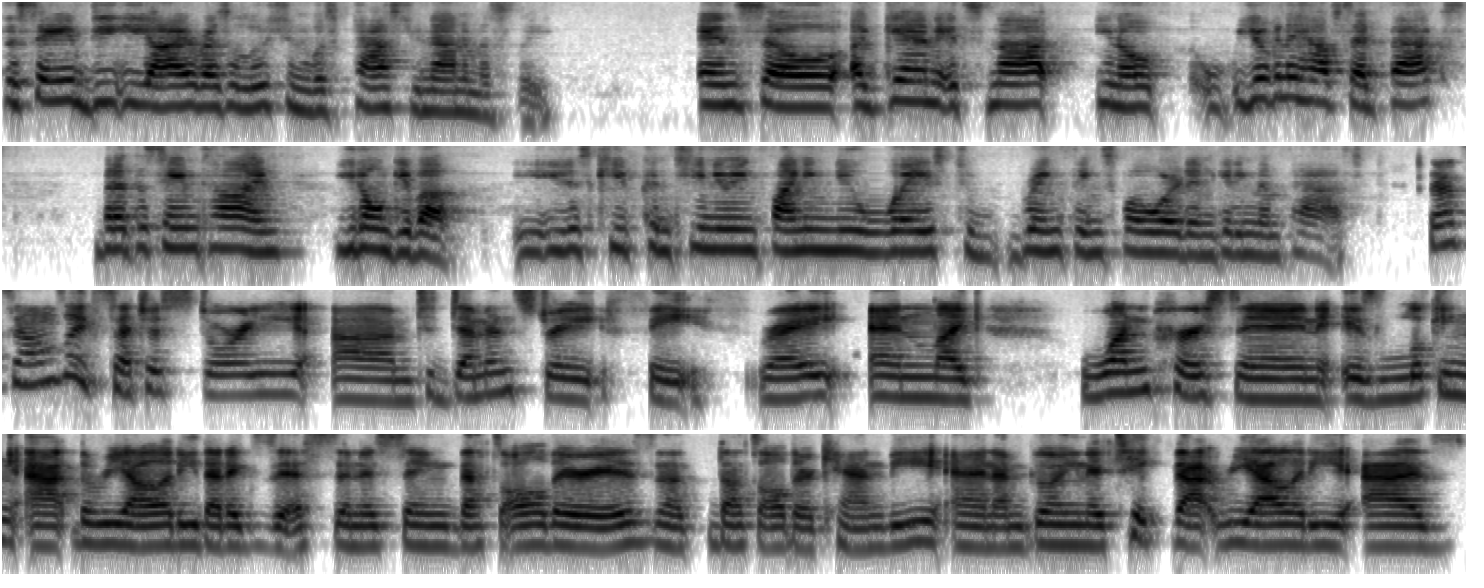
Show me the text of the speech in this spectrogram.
the same DEI resolution was passed unanimously. And so again, it's not, you know, you're going to have setbacks, but at the same time, you don't give up. You just keep continuing finding new ways to bring things forward and getting them passed. That sounds like such a story um, to demonstrate faith, right? And like one person is looking at the reality that exists and is saying that's all there is, that that's all there can be, and I'm going to take that reality as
